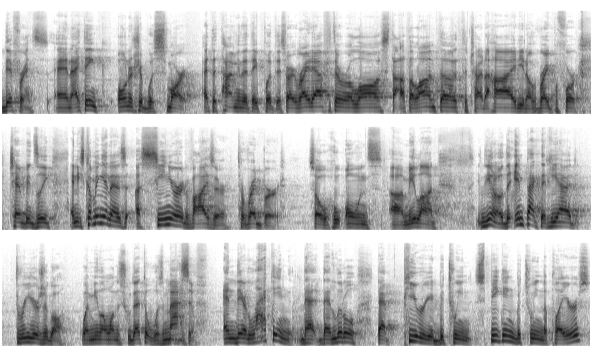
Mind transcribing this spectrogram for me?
difference. And I think ownership was smart at the timing that they put this, right? Right after a loss to Atalanta to try to hide, you know, right before Champions League. And he's coming in as a senior advisor to Redbird, so who owns uh, Milan. You know, the impact that he had three years ago when Milan won the Scudetto was massive. And they're lacking that, that little, that period between speaking between the players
